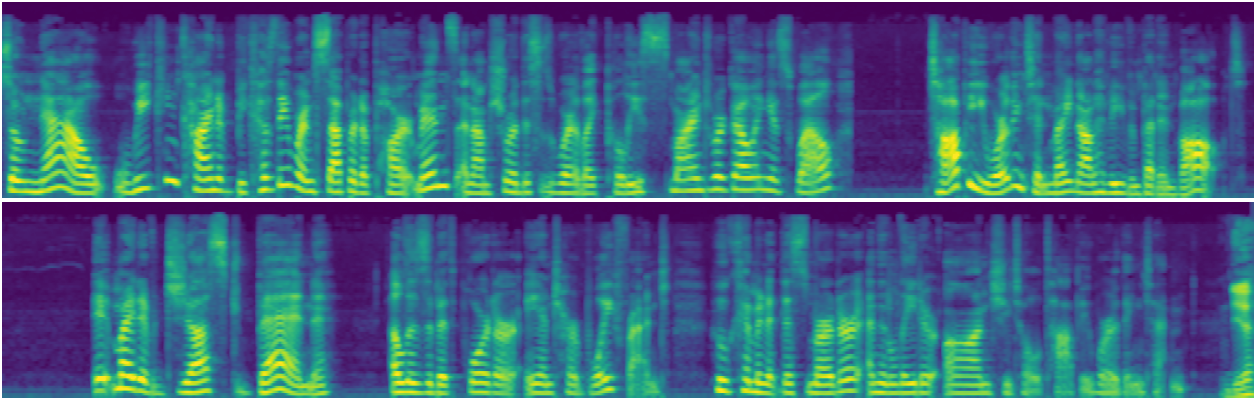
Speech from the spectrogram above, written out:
So now we can kind of, because they were in separate apartments, and I'm sure this is where like police minds were going as well, Toppy Worthington might not have even been involved. It might have just been Elizabeth Porter and her boyfriend who committed this murder, and then later on she told Toppy Worthington. yeah,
